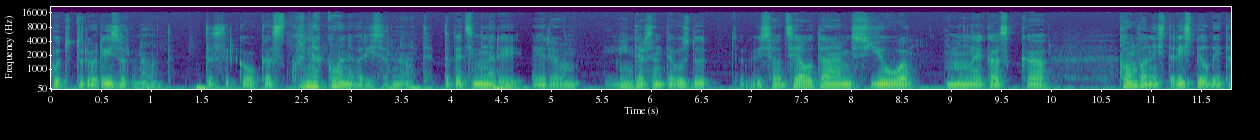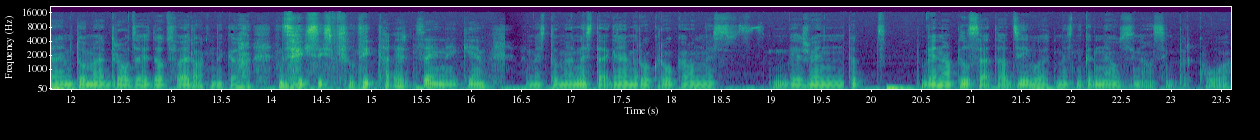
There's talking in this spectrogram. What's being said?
Ko tu tur vari izrunāt? Tas ir kaut kas, kur neko nevar izrunāt. Tāpēc man arī ir um, interesanti uzdot visādus jautājumus, jo man liekas, ka komponisti ar izpildītājiem tomēr draudzēs daudz vairāk nekā dzīslis izpildītāji ar dzēniekiem. Mēs tomēr nestaigājam roku rokā, un mēs bieži vien pat vienā pilsētā dzīvojot, mēs nekad neuzzināsim par ko.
